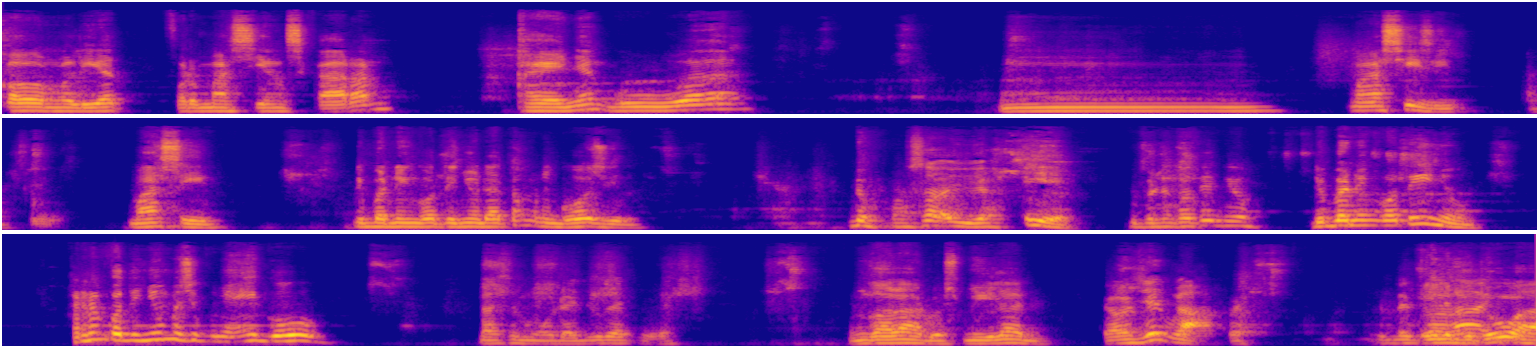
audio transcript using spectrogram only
kalau ngelihat formasi yang sekarang, kayaknya gue hmm, masih sih. Masih. Masih. Dibanding Coutinho datang, mending Gozil. Duh, masa iya? Iya. Dibanding Coutinho. Dibanding Coutinho. Karena Coutinho masih punya ego. Masih muda juga sih. ya. Enggak lah, 29. Ya Ozil berapa? Lebih Dia lebih tua,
